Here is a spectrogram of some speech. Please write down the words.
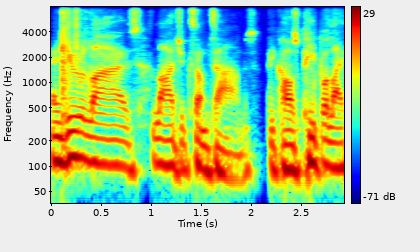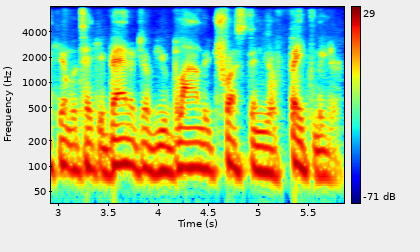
and utilize logic sometimes because people like him will take advantage of you blindly trusting your faith leader.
